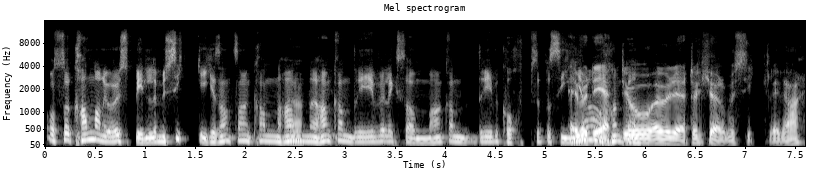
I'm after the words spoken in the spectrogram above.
og så kan han jo også spille musikk, ikke sant? Så han kan, han, han kan drive liksom, han kan drive korpset på sida. Jeg vurderte jo jeg vurderte å kjøre musikklinje her,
